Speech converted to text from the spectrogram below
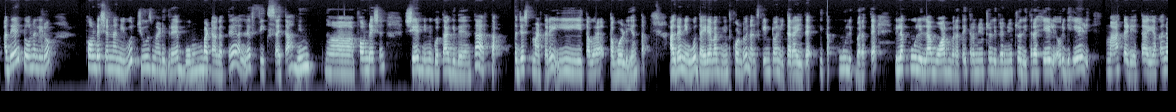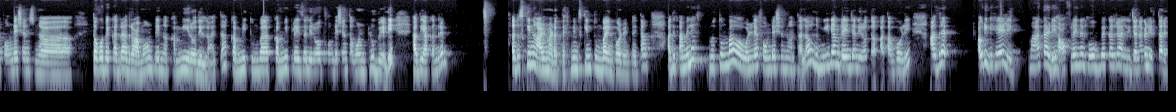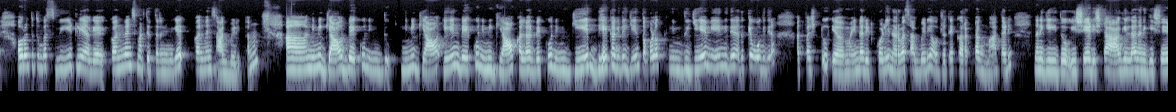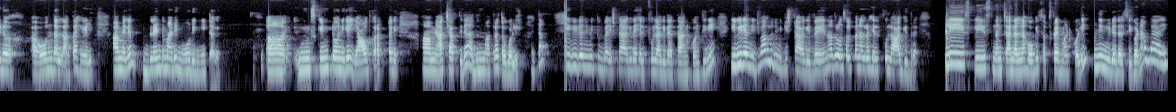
ಅದೇ ಟೋನ್ ಅಲ್ಲಿರೋ ಫೌಂಡೇಶನ್ನ ನೀವು ಚೂಸ್ ಮಾಡಿದ್ರೆ ಬೊಂಬಟ್ ಆಗತ್ತೆ ಅಲ್ಲೇ ಫಿಕ್ಸ್ ಆಯ್ತಾ? ನಿಮ್ಮ ಫೌಂಡೇಶನ್ ಶೇಡ್ ನಿಮಗೆ ಗೊತ್ತಾಗಿದೆ ಅಂತ ಅರ್ಥ. ಸಜೆಸ್ಟ್ ಮಾಡ್ತಾರೆ ಈ ತಗೋ, ತಗೊಳ್ಳಿ ಅಂತ. ಆದ್ರೆ ನೀವು ಧೈರ್ಯವಾಗಿ ನಿಂತ್ಕೊಂಡು ನನ್ನ ಸ್ಕಿನ್ ಟೋನ್ ಈ ತರ ಇದೆ, ಈ ಥರ ಕೂಲಿಗೆ ಬರುತ್ತೆ, ಇಲ್ಲ ಕೂಲ್ ಇಲ್ಲ ವಾರ್ಮ್ ಬರುತ್ತೆ, ಈ ತರ ನ್ಯೂಟ್ರಲ್ ಇದ್ರೆ ನ್ಯೂಟ್ರಲ್ ಈ ತರ ಹೇಳಿ, ಅವ್ರಿಗೆ ಹೇಳಿ ಮಾತಾಡಿ ಆಯ್ತಾ? ಯಾಕಂದ್ರೆ ಫೌಂಡೇಶನ್ಸ್ ತಗೋಬೇಕಾದ್ರೆ ಅದ್ರ ಅಮೌಂಟ್ ಏನು ಕಮ್ಮಿ ಇರೋದಿಲ್ಲ, ಆಯ್ತಾ? ಕಮ್ಮಿ ತುಂಬಾ ಕಮ್ಮಿ ಪ್ರೈಸ್ ಅಲ್ಲಿ ಇರೋ ಫೌಂಡೇಶನ್ ತಗೊಂಡ್ಲು ಬೇಡಿ. ಅದು ಯಾಕಂದ್ರೆ ಅದು ಸ್ಕಿನ್ ಹಾಳು ಮಾಡುತ್ತೆ. ನಿಮ್ ಸ್ಕಿನ್ ತುಂಬಾ ಇಂಪಾರ್ಟೆಂಟ್ ಆಯ್ತಾ? ಅದಕ್ಕೆ ಆಮೇಲೆ ತುಂಬಾ ಒಳ್ಳೆ ಫೌಂಡೇಶನ್ ಅಂತಲ್ಲ, ಒಂದು ಮೀಡಿಯಂ ರೇಂಜ್ ಅಲ್ಲಿ ಇರೋ ತಗೊಳ್ಳಿ. ಆದ್ರೆ ಅವ್ರಿಗೆ ಹೇಳಿ, ಮಾತಾಡಿ. ಆಫ್ಲೈನ್ ಅಲ್ಲಿ ಹೋಗ್ಬೇಕಾದ್ರೆ ಅಲ್ಲಿ ಜನಗಳು ಇರ್ತಾರೆ ಅವರಂತೂ ತುಂಬಾ ಸ್ವೀಟ್ಲಿ ಆಗಿ ಕನ್ವಿನ್ಸ್ ಮಾಡ್ತಿರ್ತಾರೆ ನಿಮಗೆ. ಕನ್ವಿನ್ಸ್ ಆಗ್ಬೇಡಿ. ನಿಮಗ್ ಯಾವ್ದ್ ಬೇಕು ನಿಮ್ದು. ನಿಮಗೆ ಯಾವ ಏನ್ ಬೇಕು, ನಿಮಗ್ ಯಾವ ಕಲರ್ ಬೇಕು, ನಿಮ್ಗೆ ಏನ್ ಬೇಕಾಗಿದೆ, ಏನ್ ತಗೊಳಕ್ ನಿಮ್ದು ಏಮ್ ಏನಿದೆ ಅದಕ್ಕೆ ಹೋಗಿದ್ದೀರಾ? ಅದ್ ಫಸ್ಟ್ ಮೈಂಡ್ ಅಲ್ಲಿ ಇಟ್ಕೊಳ್ಳಿ ನರ್ವಸ್ ಆಗ್ಬೇಡಿ, ಅವ್ರ ಜೊತೆ ಕರೆಕ್ಟ್ ಆಗಿ ಮಾತಾಡಿ. ನನಗೆ ಇದು, ಈ ಶೇಡ್ ಇಷ್ಟ ಆಗಿಲ್ಲ, ನನಗೆ ಈ ಶೇಡ್ ಹೊಂದಲ್ಲ ಅಂತ ಹೇಳಿ. ಆಮೇಲೆ ಬ್ಲೆಂಡ್ ಮಾಡಿ ನೋಡಿ ನೀಟಾಗಿ. ಆ, ನಿಮ್ ಸ್ಕಿನ್ ಟೋನಿಗೆ ಯಾವ್ದು ಕರೆಕ್ಟ್ ಆಗಿ ಮ್ಯಾಚ್ ಆಗ್ತಿದೆ ಅದನ್ನ ಮಾತ್ರ ತಗೊಳ್ಳಿ, ಆಯ್ತಾ? ಈ ವಿಡಿಯೋ ನಿಮಗೆ ತುಂಬಾ ಇಷ್ಟ ಆಗಿದೆ ಹೆಲ್ಪ್ಫುಲ್ ಆಗಿದೆ ಅಂತ ಅನ್ಕೊಂತೀನಿ. ಈ ವಿಡಿಯೋ ನಿಜವಾಗ್ಲೂ ನಿಮಗೆ ಇಷ್ಟ ಆಗಿದ್ರೆ, ಏನಾದ್ರೂ ಒಂದ್ ಸ್ವಲ್ಪನಾದ್ರೂ ಹೆಲ್ಪ್ಫುಲ್ ಆಗಿದ್ರೆ ಪ್ಲೀಸ್ ಪ್ಲೀಸ್ ನನ್ನ ಚಾನಲ್ನ ಹೋಗಿ ಸಬ್ಸ್ಕ್ರೈಬ್ ಮಾಡ್ಕೊಳ್ಳಿ. ಮುಂದಿನ ವಿಡಿಯೋದಲ್ಲಿ ಸಿಗೋಣ ಬಾಯ್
